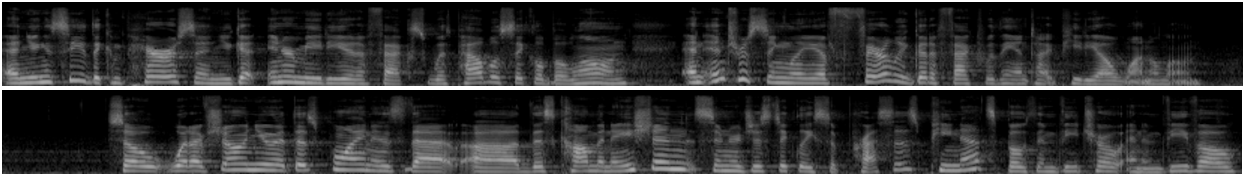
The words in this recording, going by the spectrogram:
And you can see the comparison, you get intermediate effects with palbociclib alone, and interestingly, a fairly good effect with anti-PD-L1 alone. So what I've shown you at this point is that uh, this combination synergistically suppresses PNETs, both in vitro and in vivo,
